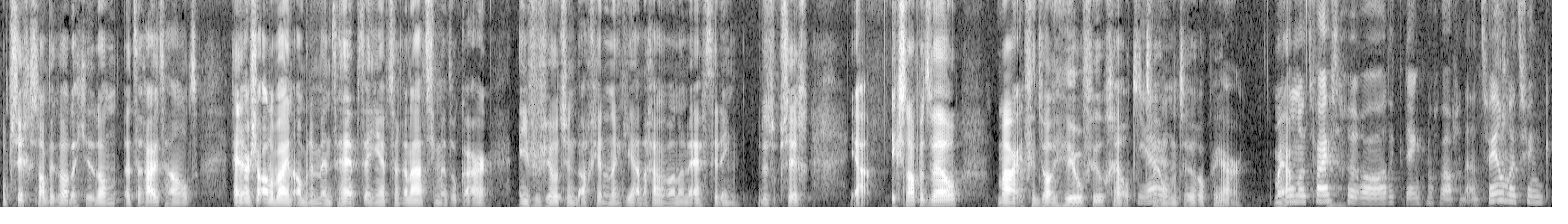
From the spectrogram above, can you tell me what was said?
op zich snap ik wel dat je dan het eruit haalt. En als je allebei een abonnement hebt en je hebt een relatie met elkaar en je verveelt je een dagje, dan denk je, ja, dan gaan we wel naar de Efteling. Dus op zich, ja, ik snap het wel, maar ik vind wel heel veel geld, Ja. 200 euro per jaar. Maar ja, 150 euro had ik denk nog wel gedaan. 200 vind ik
